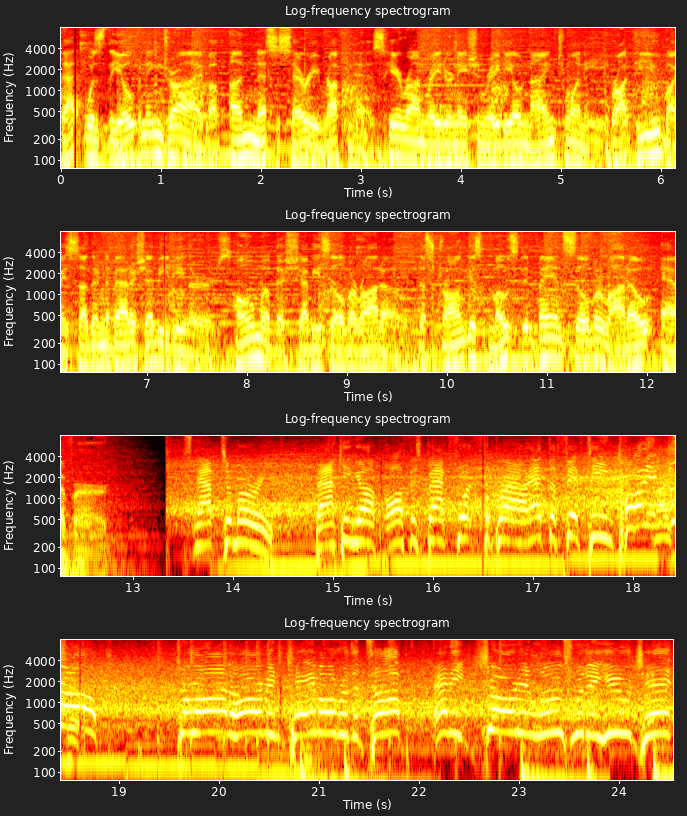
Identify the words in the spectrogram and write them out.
That was the opening drive of Unnecessary Roughness here on Raider Nation Radio 920. Brought to you by Southern Nevada Chevy Dealers, home of the Chevy Silverado, the strongest, most advanced Silverado ever. Snap to Murray. Backing up off his back foot for Brown at the 15. Caught it dropped! Duron Harmon came over the top and he jarred it loose with a huge hit.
